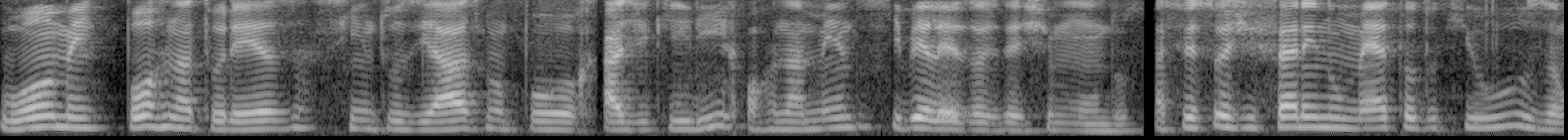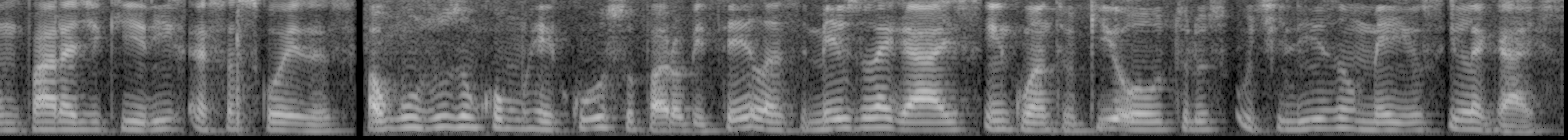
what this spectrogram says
O homem, por natureza, se entusiasma por adquirir ornamentos e belezas deste mundo. As pessoas diferem no método que usam para adquirir essas coisas. Alguns usam como recurso para obtê-las meios legais, enquanto que outros utilizam meios ilegais.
